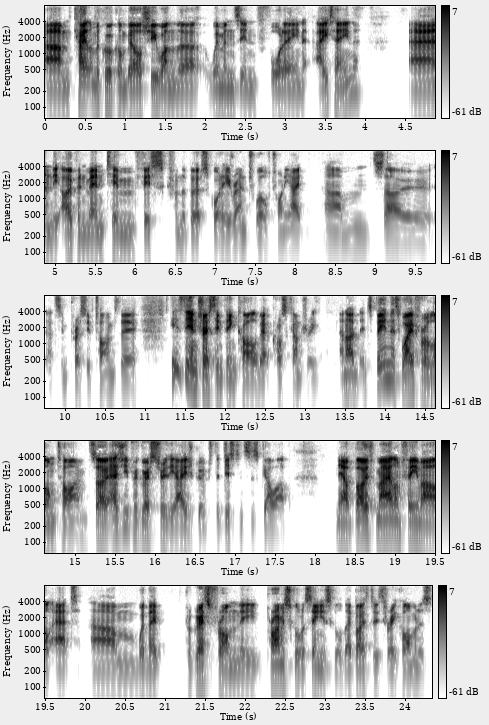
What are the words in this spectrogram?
Um, Caitlin McQuilkin Bell, she won the women's in 14 18. And the Open men, Tim Fisk from the Burt squad, he ran 12 28. Um, so that's impressive times there. Here's the interesting thing, Kyle, about cross country and I, it's been this way for a long time. So as you progress through the age groups, the distances go up. Now, both male and female at um, when they progress from the primary school to senior school, they both do three kilometers,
